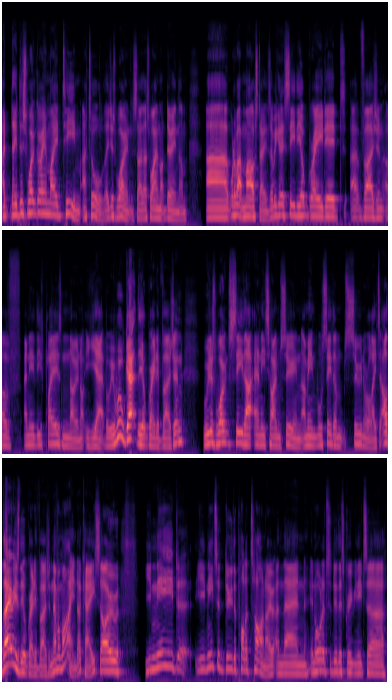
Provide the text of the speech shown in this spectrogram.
I, they just won't go in my team at all. They just won't. So that's why I'm not doing them. Uh, what about milestones? Are we going to see the upgraded uh, version of any of these players? No, not yet. But we will get the upgraded version. We just won't see that anytime soon. I mean, we'll see them sooner or later. Oh, there is the upgraded version. Never mind. Okay, so you need you need to do the Politano, and then in order to do this group, you need to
